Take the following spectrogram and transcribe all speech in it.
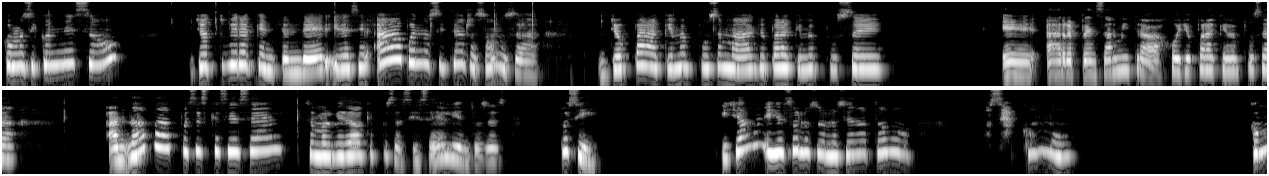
Como si con eso yo tuviera que entender y decir, ah, bueno, sí tienes razón, o sea, yo para qué me puse mal, yo para qué me puse eh, a repensar mi trabajo, yo para qué me puse a, a nada, pues es que así es él, se me olvidaba que pues así es él y entonces, pues sí, y ya, y eso lo soluciona todo. O sea, ¿cómo? ¿Cómo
